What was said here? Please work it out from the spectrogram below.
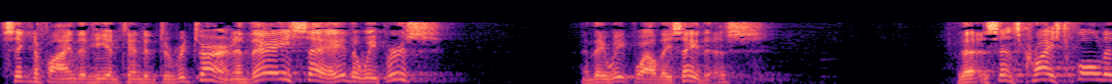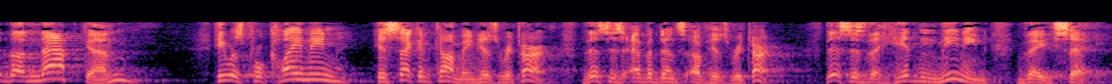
Signifying that he intended to return. And they say, the weepers, and they weep while they say this, that since Christ folded the napkin, he was proclaiming his second coming, His return. This is evidence of His return. This is the hidden meaning, they say.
